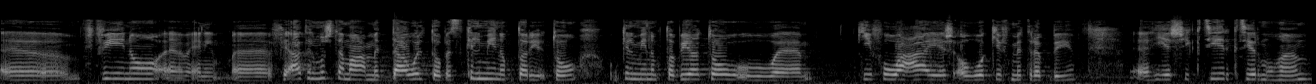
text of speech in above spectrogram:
آه، فينه يعني فئات المجتمع متداولته بس كل مين بطريقته وكل مين بطبيعته وكيف هو عايش أو هو كيف متربي. هي شيء كتير كتير مهم.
